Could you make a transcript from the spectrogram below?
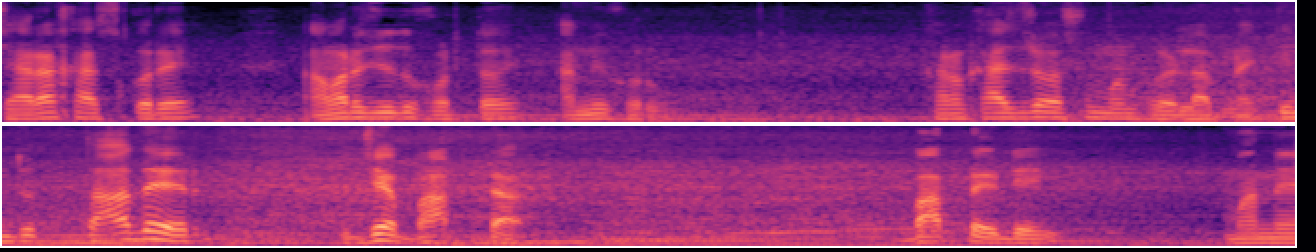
যারা কাজ করে আমার যদি করতে হয়, আমি করব। কারণ কাজটা অসম্মান করে লাভ নাই। কিন্তু তাদের যে বাপটা বাপটা এটাই। মানে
